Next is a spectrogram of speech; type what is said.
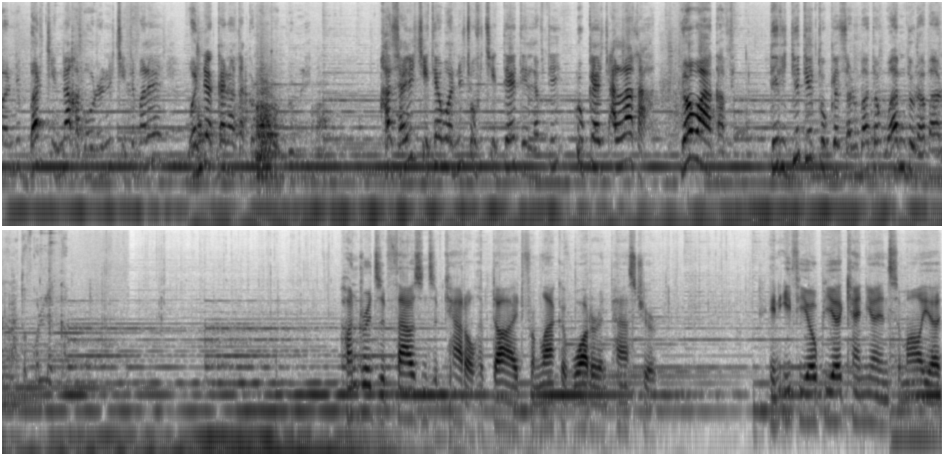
wanni barcinna ka boodani cite malee wanni akkana Hundreds of thousands of cattle have died from lack of water and pasture. In Ethiopia, Kenya, and Somalia,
